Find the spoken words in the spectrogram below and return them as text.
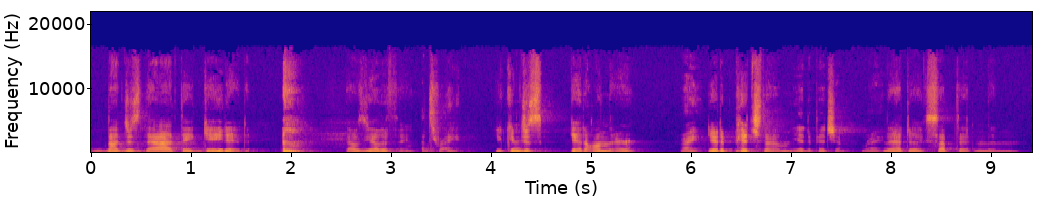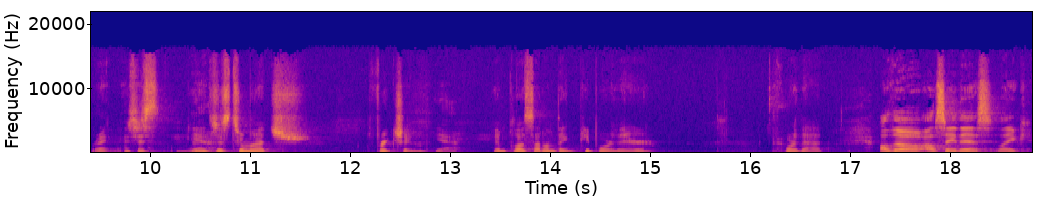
not just that, they gated. That was the other thing. That's right. You can just get on there. Right. You had to pitch them, You had to pitch them. Right. and they had to accept it, and then Right. It's just yeah. it's just too much friction. yeah. And plus, I don't think people are there for that. Although I'll say this, like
